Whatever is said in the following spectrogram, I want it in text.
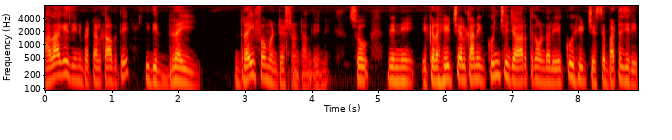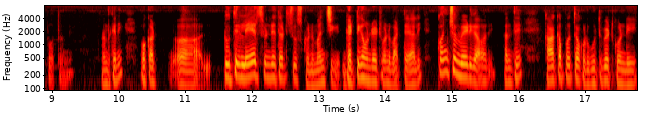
అలాగే దీన్ని పెట్టాలి కాకపోతే ఇది డ్రై డ్రై ఫర్మెంటేషన్ అంటాం దీన్ని. సో దీన్ని ఇక్కడ హీట్ చేయాలి కానీ కొంచెం జాగ్రత్తగా ఉండాలి. ఎక్కువ హీట్ చేస్తే బట్ట జరిగిపోతుంది. అందుకని ఒక టూ త్రీ లేయర్స్ ఉండేటట్టు చూసుకోండి. మంచి గట్టిగా ఉండేటువంటి బట్ట వేయాలి. కొంచెం వేడి కావాలి. అంతే. కాకపోతే ఒకటి గుర్తుపెట్టుకోండి.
